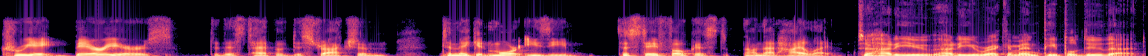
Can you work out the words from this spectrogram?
create barriers to this type of distraction to make it more easy to stay focused on that highlight. So how do you how do you recommend people do that?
